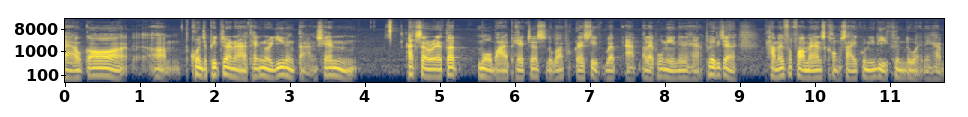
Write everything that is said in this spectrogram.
แล้วก็ควรจะพิจารณาเทคโนโลยีต่างๆ เช่น accelerated mobile pages หรือว่า progressive web app อะไรพวกนี้เนี่ยนะฮะเพื่อที่จะทำให้ performance ของไซต์คุณนี้ดีขึ้นด้วยนะครับ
